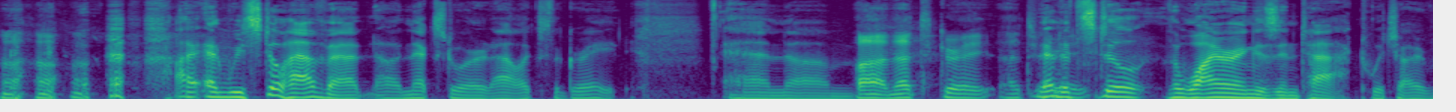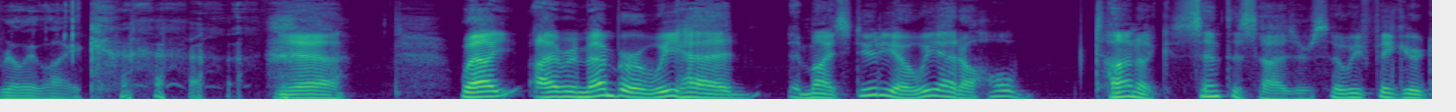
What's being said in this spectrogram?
I, and we still have that uh, next door at Alex the Great. And um, uh, that's great. That's and great. it's still the wiring is intact, which I really like. yeah. Well, I remember we had in my studio we had a whole ton of synthesizers. So we figured,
